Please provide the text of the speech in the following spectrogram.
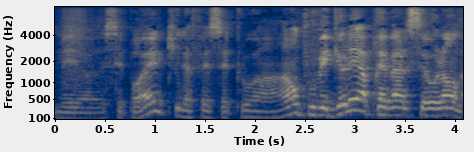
Mais euh, c'est pas elle qui l'a fait cette loi. Hein. On pouvait gueuler après Valls et Hollande.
